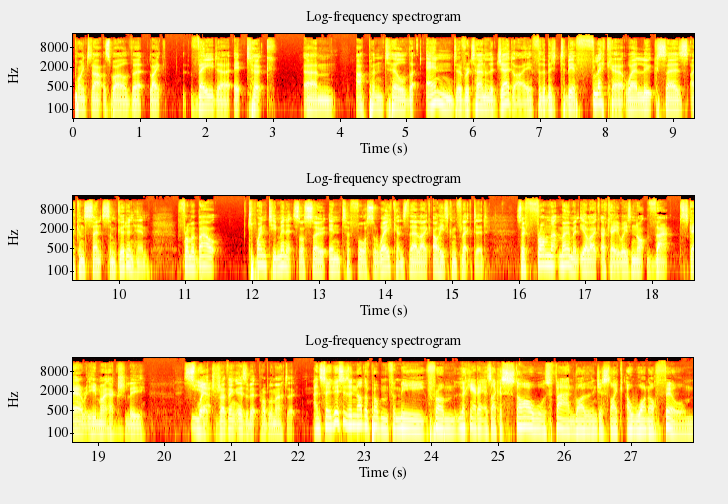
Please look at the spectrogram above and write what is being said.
pointed out as well that like Vader, it took um, up until the end of Return of the Jedi for the to be a flicker where Luke says, "I can sense some good in him." From about twenty minutes or so into Force Awakens, they're like, "Oh, he's conflicted." So from that moment, you're like, "Okay, well, he's not that scary. He might actually switch," Yeah. which I think is a bit problematic. And so this is another problem for me from looking at it as like a Star Wars fan rather than just like a one-off film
